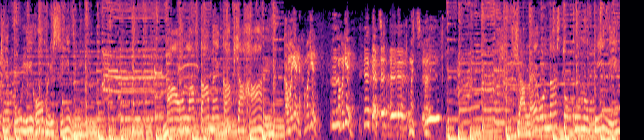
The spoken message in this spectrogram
και που λίγο βρυσίδι Μα όλα αυτά με κάποια χάρη Χαμογέλα, χαμογέλα, χαμογέλα. Έτσι, μπράβο. Έτσι, μπράβο. Διαλέγοντας το κουνουπίδι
